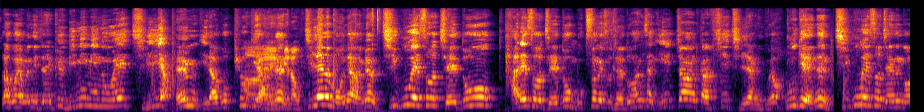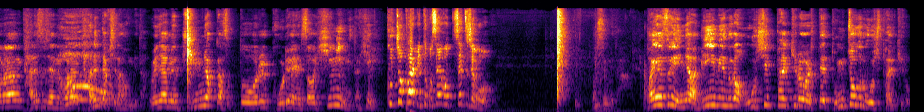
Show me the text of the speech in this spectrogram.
라고 하면 이제 그 미미미누의 질량 M이라고 표기하는 아, M이라고. 질량은 뭐냐 하면 지구에서 재도 달에서 재도 목성에서 재도 항상 일정한 값이 질량이고요 무게는 지구에서 재는 거랑 달에서 재는 거랑 다른 값이 나옵니다 왜냐하면 중력 가속도를 고려해서 힘입니다 힘 9.8m second 제곱 맞습니다. 방향성이 있냐? 미미누가 58km 갈때 동쪽으로 58km,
